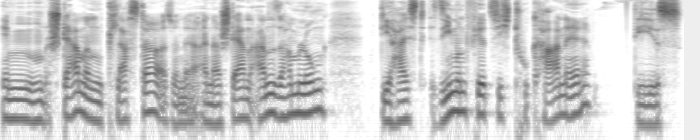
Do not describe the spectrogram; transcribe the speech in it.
im Sternencluster, also in einer Sternansammlung, die heißt 47 Tucanae, die ist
